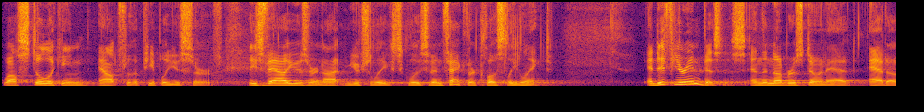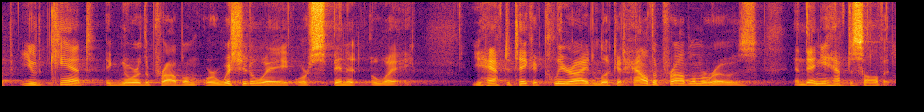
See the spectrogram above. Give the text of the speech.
while still looking out for the people you serve. These values are not mutually exclusive. In fact, they're closely linked. And if you're in business and the numbers don't add, add up, you can't ignore the problem or wish it away or spin it away. You have to take a clear eyed look at how the problem arose, and then you have to solve it.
